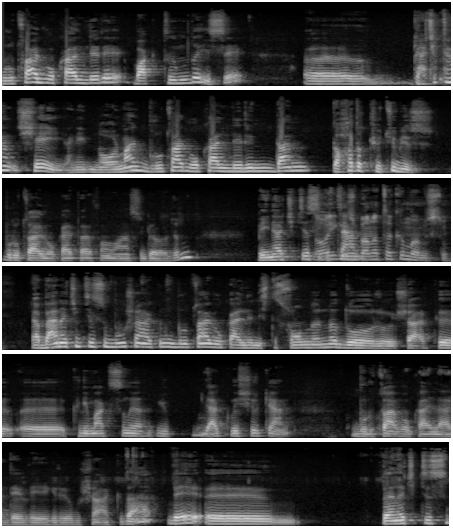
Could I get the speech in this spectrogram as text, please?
brutal vokallere baktığımda ise e, gerçekten şey hani normal brutal vokallerinden daha da kötü bir brutal vokal performansı gördüm. Beni açıkçası... O ilginç bana takılmamıştım. Ya ben açıkçası bu şarkının brutal vokallerini işte sonlarına doğru şarkı e, klimaksına yaklaşırken brutal vokaller devreye giriyor bu şarkıda ve e, ben açıkçası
